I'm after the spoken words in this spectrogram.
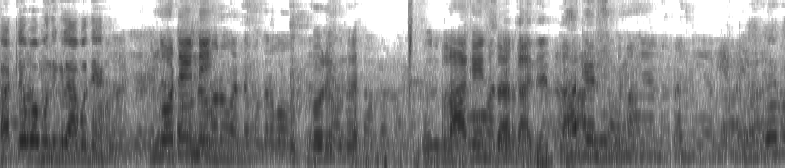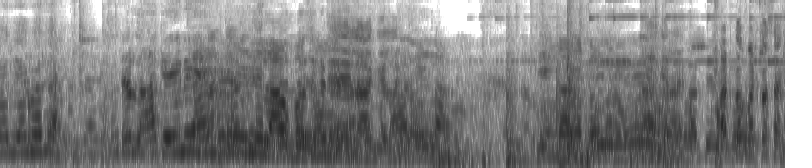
అట్లే పో ముందుకు లేకపోతే. ఇంకోటి ఏంటి లాగేయండి సార్? లాగేలా. ఏం కాదంటే పట్టుకో పట్టుకో సార్.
